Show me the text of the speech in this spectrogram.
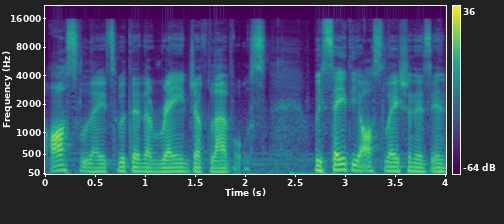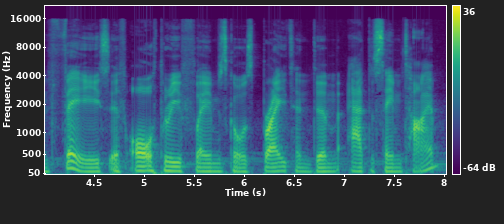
oscillates within a range of levels. We say the oscillation is in phase if all three flames goes bright and dim at the same time.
